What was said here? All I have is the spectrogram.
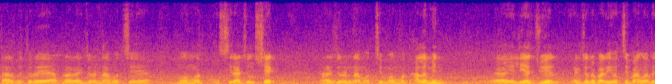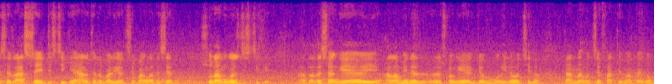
তার ভেতরে আপনার একজনের নাম হচ্ছে মোহাম্মদ সিরাজুল শেখ আরেকজনের নাম হচ্ছে মোহাম্মদ আলামিন আহ, এলিয়াস জুয়েল। একজনের বাড়ি হচ্ছে বাংলাদেশের রাজশাহী ডিস্ট্রিক্টে আরেকজনের বাড়ি হচ্ছে বাংলাদেশের সুনামগঞ্জ ডিস্ট্রিক্টে। আর তাদের সঙ্গে ওই আলামিনের সঙ্গে একজন মহিলাও ছিল তার নাম হচ্ছে ফাতিমা বেগম।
